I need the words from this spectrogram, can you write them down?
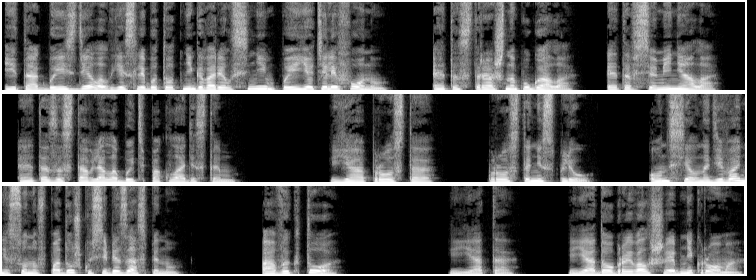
И так бы и сделал, если бы тот не говорил с ним по ее телефону. Это страшно пугало. Это все меняло. Это заставляло быть покладистым. Я просто... просто не сплю. Он сел на диване, сунув подушку себе за спину. «А вы кто?» «Я-то? Я добрый волшебник, Рома».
